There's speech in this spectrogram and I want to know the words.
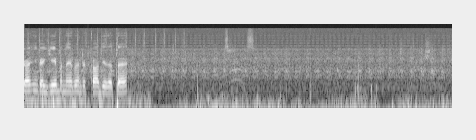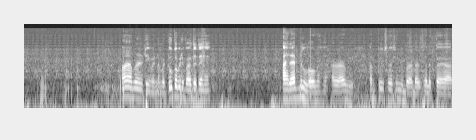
गाइस इनका ये बंदा पर लटका दिया जाता है। हाँ अपने टीम नंबर टू को भी रिवाइव देते हैं। अरबी लोग हैं अरबी अरबी से वैसे भी बड़ा डर सा लगता है यार।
